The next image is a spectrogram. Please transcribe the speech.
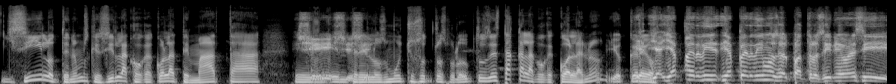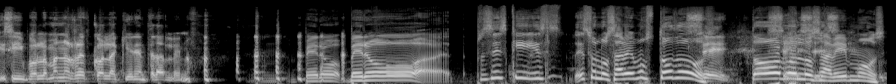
Y sí, lo tenemos que decir, la Coca-Cola te mata, eh, entre los muchos otros productos. Destaca la Coca-Cola, ¿no? Yo creo. Ya, ya, ya perdimos el patrocinio, a ver si, si por lo menos Red Cola quiere entrarle, ¿no? Pero, pero, pues es que es, eso lo sabemos todos. todos lo sabemos.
